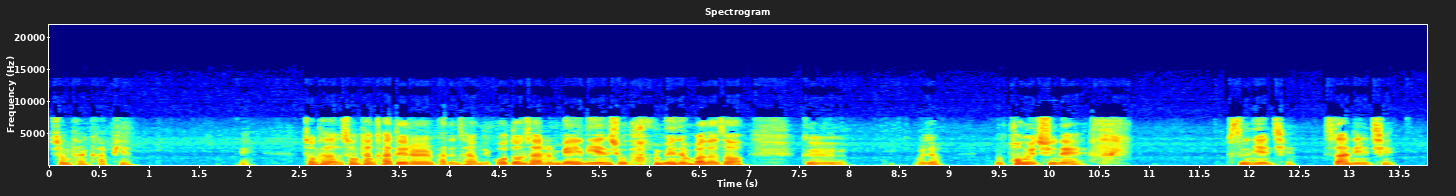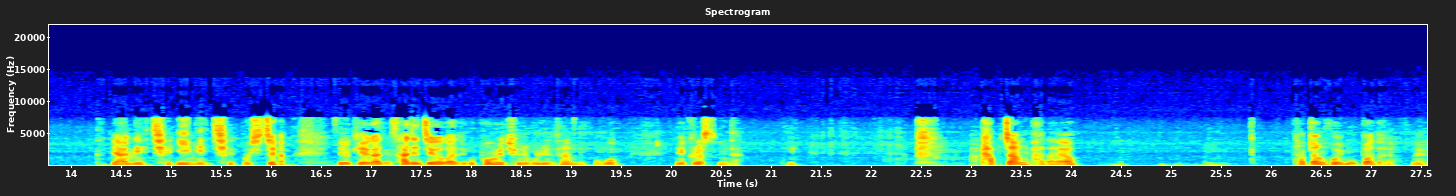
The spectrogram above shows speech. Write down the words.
성탄 카피엔. 네. 성탄, 성탄 카드를 받은 사람도 있고, 어떤 사람은 매니엔 쇼다 매년 받아서, 그, 뭐죠? 그 펑유친에, 스니엔친, 사니엔친, 양니엔친, 이니엔친, 뭐 진짜, 이렇게 해가지고 사진 찍어가지고 펑유친에 올리는 사람도 보고, 예, 그렇습니다. 답장 받아요? 답장 거의 못 받아요. 네,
